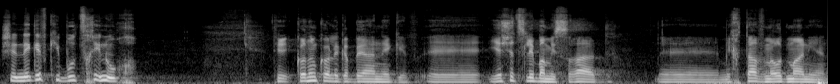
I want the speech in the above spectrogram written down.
של נגב קיבוץ חינוך. תראי, קודם כל לגבי הנגב, אה, יש אצלי במשרד מכתב מאוד מעניין,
